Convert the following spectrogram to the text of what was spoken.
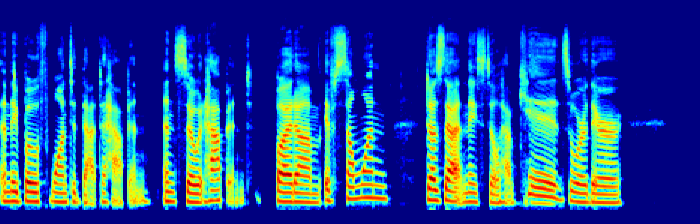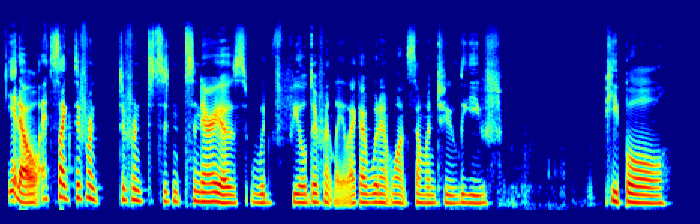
and they both wanted that to happen, and so it happened. But um, if someone does that and they still have kids, or they're, you know, it's like different different sc- scenarios would feel differently. Like I wouldn't want someone to leave people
